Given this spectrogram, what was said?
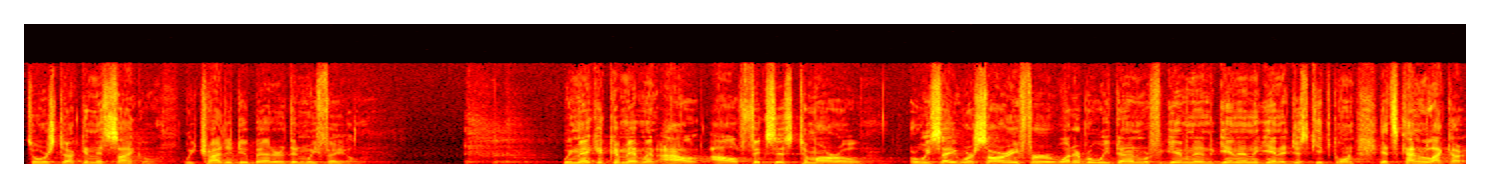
So we're stuck in this cycle. We try to do better, then we fail. We make a commitment, I'll, I'll fix this tomorrow or we say we're sorry for whatever we've done, we're forgiven, and again and again it just keeps going. It's kind of like a,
